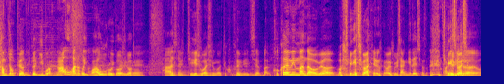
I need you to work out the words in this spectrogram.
감정 표현 이거 입으로 아우 하는 거 와우로 이거 이거 네. 다 아, 하시잖아요. 되게 좋아하시는 것 같아요. 커크 해밋 진짜 막 커크 해밋만 나오면 막 되게 좋아하시는 거예요. 얼굴 상기되셔서 아, 되게 좋아하시는. 좋아요.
